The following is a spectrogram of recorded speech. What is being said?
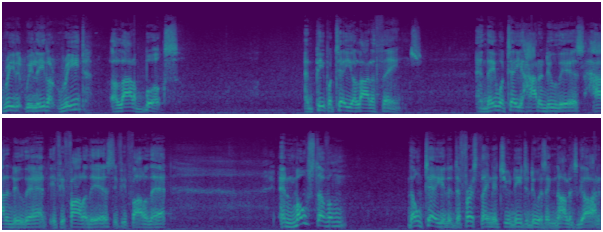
read, we read a, read a lot of books, and people tell you a lot of things and they will tell you how to do this, how to do that, if you follow this, if you follow that. And most of them don't tell you that the first thing that you need to do is acknowledge God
